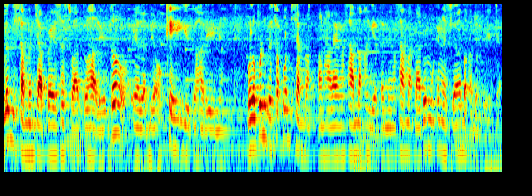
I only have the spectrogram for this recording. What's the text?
lo bisa mencapai sesuatu hal itu ya lebih oke okay gitu hari ini. Walaupun besok lo bisa melakukan hal yang sama kegiatan yang sama tapi mungkin hasilnya bakal berbeda.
